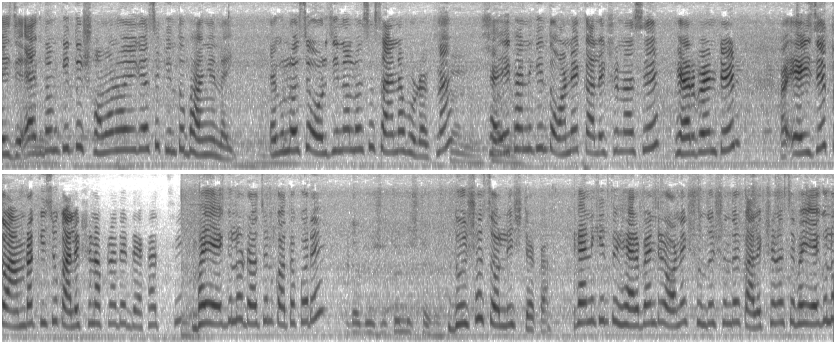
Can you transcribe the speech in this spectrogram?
এই যে একদম কিন্তু সমান হয়ে গেছে কিন্তু ভাঙে নাই। এগুলো হচ্ছে অরিজিনাল হচ্ছে চায়না প্রোডাক্ট না? হ্যাঁ এখানে কিন্তু অনেক কালেকশন আছে হেয়ার ব্যান্ডের এই যে তো আমরা কিছু কালেকশন আপনাদের দেখাচ্ছি। ভাই এগুলো ডজন কত করে? দুইশো চল্লিশ টাকা। এখানে কিন্তু হেয়ার ব্যান্ডের অনেক সুন্দর সুন্দর কালেকশন আছে। ভাই এগুলো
